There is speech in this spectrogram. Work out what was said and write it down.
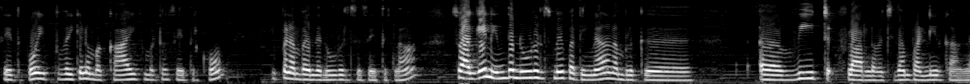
சேர்த்துப்போம். இப்போ வரைக்கும் நம்ம காய்க்கு மட்டும் சேர்த்துருக்கோம். இப்போ நம்ம இந்த நூடுல்ஸை சேர்த்துக்கலாம். ஸோ அகெயின் இந்த நூடுல்ஸுமே பார்த்திங்கன்னா நம்மளுக்கு வீட் ஃப்ளாரில் வச்சு தான் பண்ணியிருக்காங்க.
